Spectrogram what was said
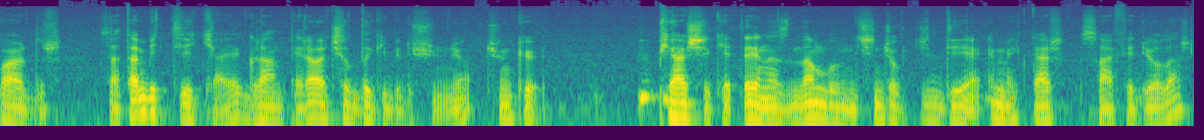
vardır. Zaten bitti hikaye. Grand Prix açıldı gibi düşünüyor. Çünkü PR şirketler en azından bunun için çok ciddi emekler sarf ediyorlar.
